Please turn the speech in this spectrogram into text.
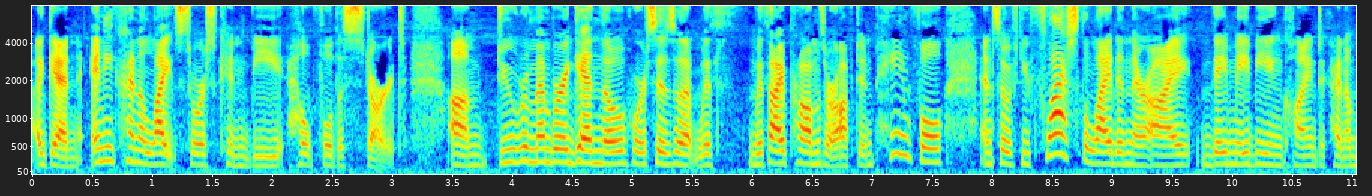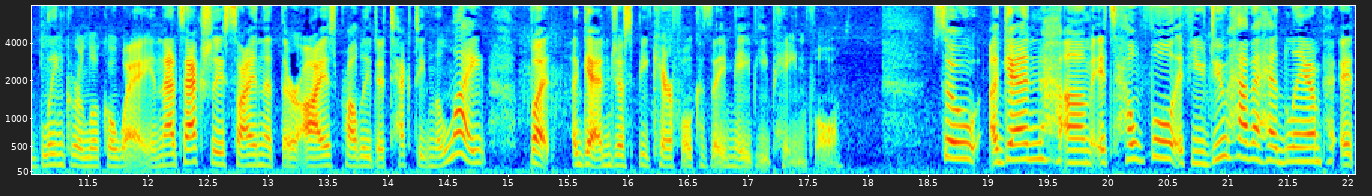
again, any kind of light source can be helpful to start. Um, do remember again though, horses that with with eye problems are often painful, and so if you flash the light in their eye, they may be inclined to kind of blink or look away. And that's actually a sign that their eye is probably detecting the light, but again, just be careful because they may be painful. So again, um, it's helpful if you do have a headlamp, it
